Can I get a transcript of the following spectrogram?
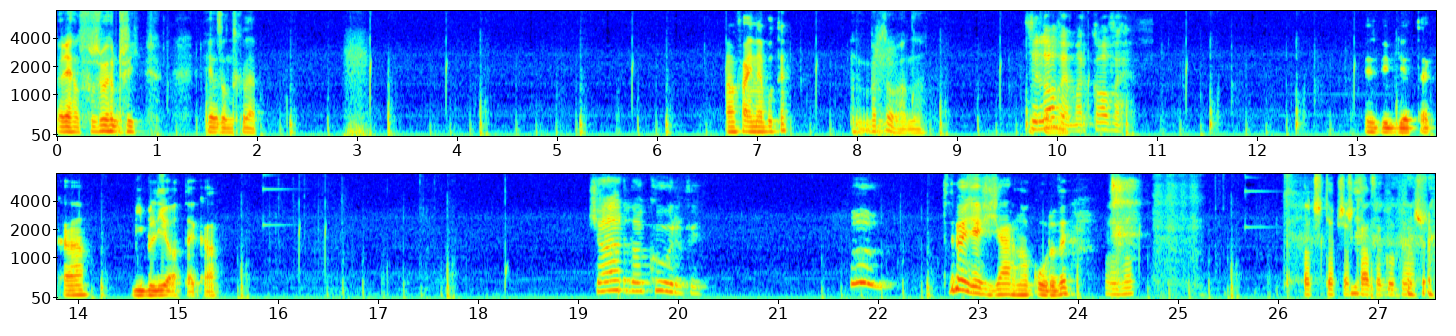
No nie, otworzyłem drzwi. Jedząc chleb. Mam fajne buty? Bardzo ładne. Stylowe, markowe. Jest biblioteka. Biblioteka. Ziarno kurwy. Czy ty powiedziałeś ziarno kurwy? Mhm. To ci to przeszkadza, gówniarz.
